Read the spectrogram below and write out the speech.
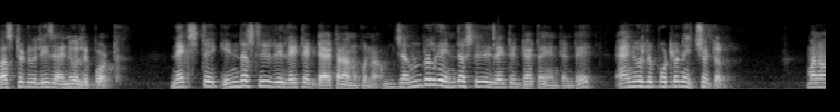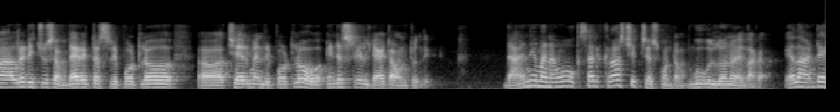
first tool is annual report next industry related data అనుకున్నాం. జనరల్గా ఇండస్ట్రీ రిలేటెడ్ డేటా ఏంటంటే యాన్యువల్ రిపోర్ట్లోనే ఇచ్చుంటారు. మనం ఆల్రెడీ చూసాం డైరెక్టర్స్ రిపోర్ట్లో చైర్మన్ రిపోర్ట్లో ఇండస్ట్రియల్ డేటా ఉంటుంది. దాన్ని మనం ఒకసారి క్రాస్ చెక్ చేసుకుంటాం గూగుల్లోనో ఇలాగా. ఎలా అంటే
